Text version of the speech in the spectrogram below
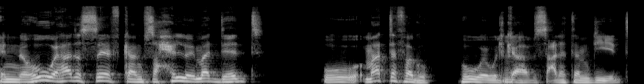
إنه هو هذا الصيف كان بصح له يمدد وما اتفقوا هو والكافز على تمديد.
